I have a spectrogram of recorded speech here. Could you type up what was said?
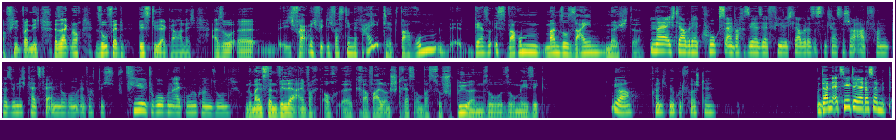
auf jeden Fall nicht. Er sagt noch, so fett bist du ja gar nicht. Also äh, ich frage mich wirklich, was den reitet, warum der so ist, warum man so sein möchte. Naja, ich glaube, der kokst einfach sehr, sehr viel. Ich glaube, das ist eine klassische Art von Persönlichkeitsveränderung, einfach durch viel Drogen- und Alkoholkonsum. Und du meinst, dann will er einfach auch äh, Krawall und Stress, um was zu spüren, so, so mäßig? Ja, könnte ich mir gut vorstellen. Und dann erzählt er ja, dass er mit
